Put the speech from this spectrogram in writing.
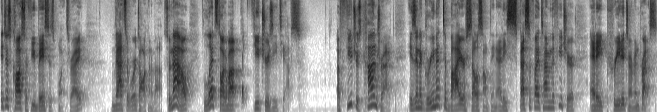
it just costs a few basis points, right? That's what we're talking about. So now let's talk about futures ETFs. A futures contract is an agreement to buy or sell something at a specified time in the future at a predetermined price.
